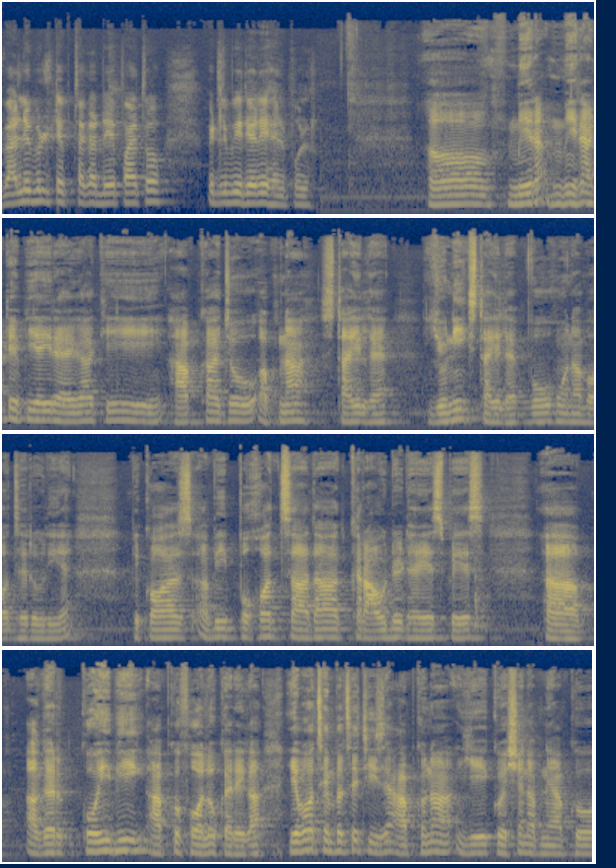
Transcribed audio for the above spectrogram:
वैल्यूबल टिप्स अगर दे पाए तो it will be really helpful मेरा मेरा टिप यही रहेगा कि आपका जो अपना स्टाइल है यूनिक स्टाइल है वो होना बहुत ज़रूरी है बिकॉज़ अभी बहुत ज़्यादा क्राउडेड है ये स्पेस uh, अगर कोई भी आपको फॉलो करेगा ये बहुत सिंपल सी चीज़ है आपको ना ये क्वेश्चन अपने आप को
